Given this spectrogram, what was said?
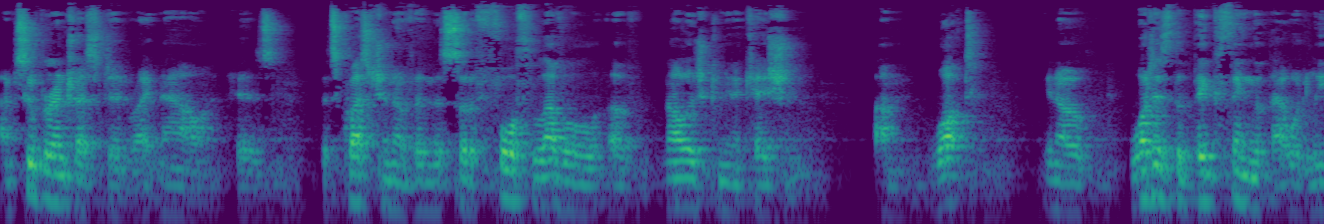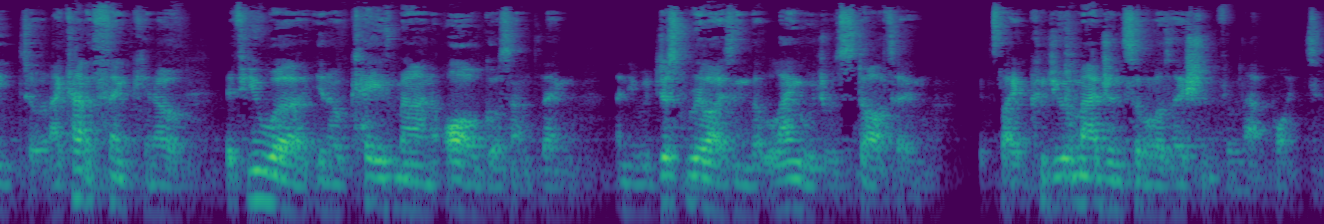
I'm super interested in right now is this question of in this sort of fourth level of knowledge communication. Um, what you know, what is the big thing that that would lead to? And I kind of think, you know, if you were, you know, caveman Og or something, and you were just realizing that language was starting, it's like, could you imagine civilization from that point?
